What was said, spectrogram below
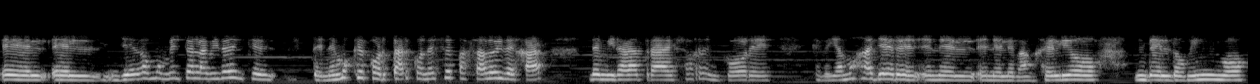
el, el, llega un momento en la vida en que tenemos que cortar con ese pasado y dejar de mirar atrás esos rencores que veíamos ayer en el, en el Evangelio del domingo,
